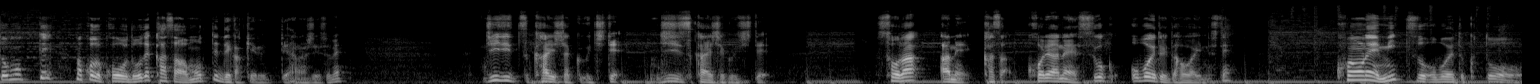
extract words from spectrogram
と思って、まあ、この行動で傘を持って出かけるって話ですよね。事実解釈打ち手。事実解釈打ち手。空雨傘。これはねすごく覚えておいた方がいいんですね。このね3つを覚えておくと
